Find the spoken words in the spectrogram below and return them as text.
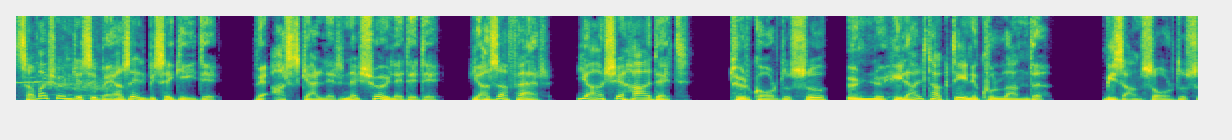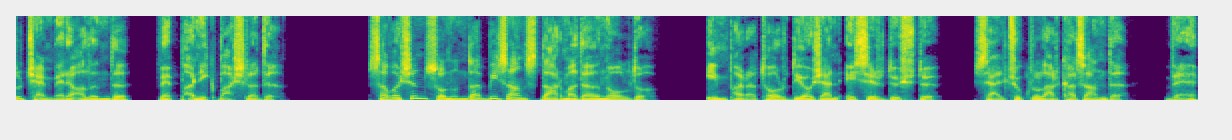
savaş öncesi beyaz elbise giydi ve askerlerine şöyle dedi. Ya zafer, ya şehadet. Türk ordusu ünlü hilal taktiğini kullandı. Bizans ordusu çembere alındı ve panik başladı. Savaşın sonunda Bizans darmadağın oldu. İmparator Diyojen esir düştü. Selçuklular kazandı ve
